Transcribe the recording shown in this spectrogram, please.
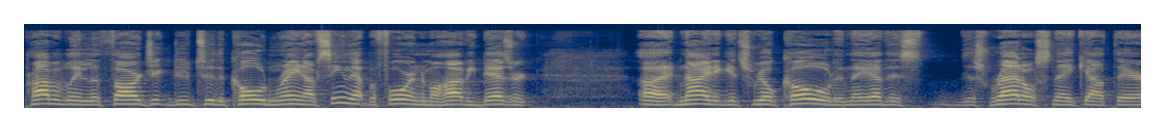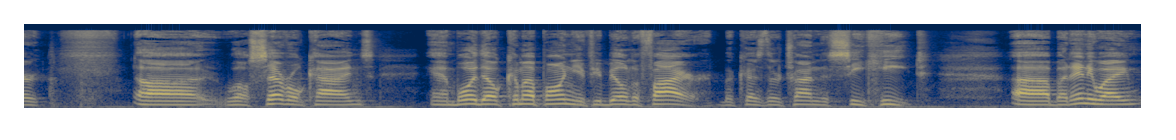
probably lethargic due to the cold and rain. I've seen that before in the Mojave Desert. Uh, at night, it gets real cold, and they have this, this rattlesnake out there. Uh, well, several kinds. And boy, they'll come up on you if you build a fire because they're trying to seek heat. Uh, but anyway,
